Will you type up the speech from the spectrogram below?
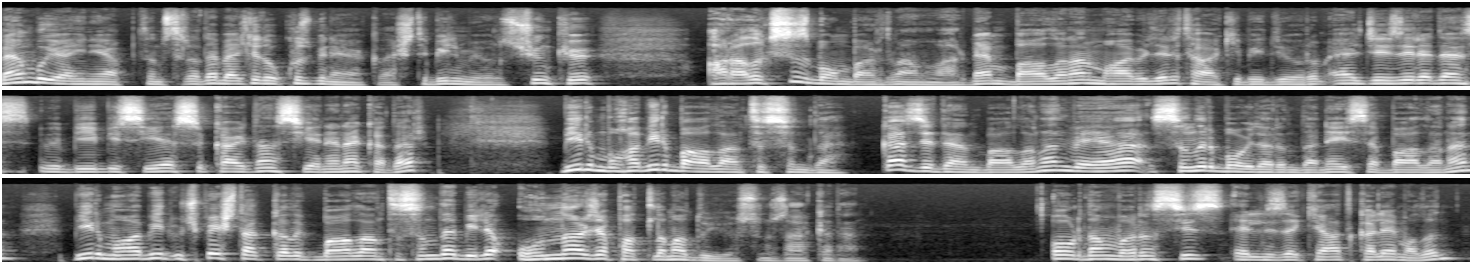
Ben bu yayını yaptığım sırada belki 9 bine yaklaştı bilmiyoruz. Çünkü aralıksız bombardıman var. Ben bağlanan muhabirleri takip ediyorum. El Cezire'den BBC'ye, Sky'dan CNN'e kadar bir muhabir bağlantısında Gazze'den bağlanan veya sınır boylarında neyse bağlanan bir muhabir 3-5 dakikalık bağlantısında bile onlarca patlama duyuyorsunuz arkadan. Oradan varın siz elinize kağıt kalem alın.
